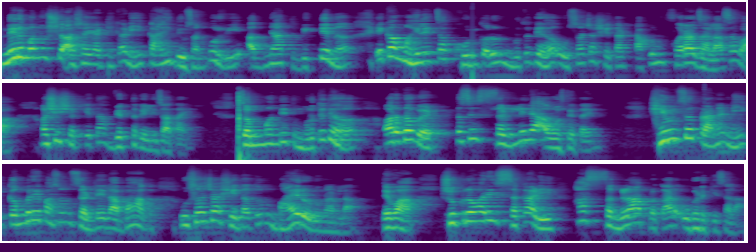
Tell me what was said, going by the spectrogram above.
निर्मनुष्य अशा या ठिकाणी काही दिवसांपूर्वी अज्ञात व्यक्तीनं एका महिलेचा खून करून मृतदेह उसाच्या शेतात टाकून फरार झाला असावा अशी शक्यता व्यक्त केली जात आहे. संबंधित मृतदेह अर्धवेट तसेच सडलेल्या अवस्थेत आहे. हिंस्र प्राण्यांनी कमरेपासून सडलेला भाग उसाच्या शेतातून बाहेर ओढून आणला. तेव्हा शुक्रवारी सकाळी हा सगळा प्रकार उघडकीस आला.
